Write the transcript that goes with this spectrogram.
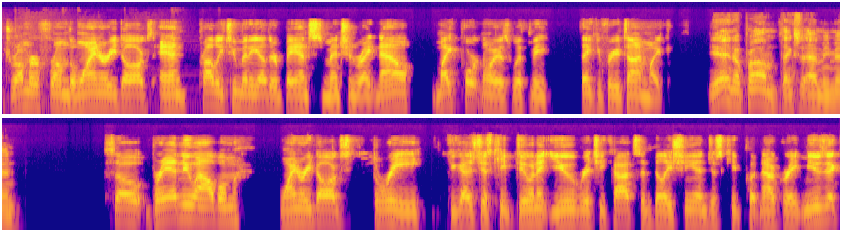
drummer from the Winery Dogs and probably too many other bands to mention right now. Mike Portnoy is with me. Thank you for your time, Mike. Yeah, no problem. Thanks for having me, man. So, brand new album, Winery Dogs 3. You guys just keep doing it. You, Richie Kotzen, Billy Sheehan just keep putting out great music.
